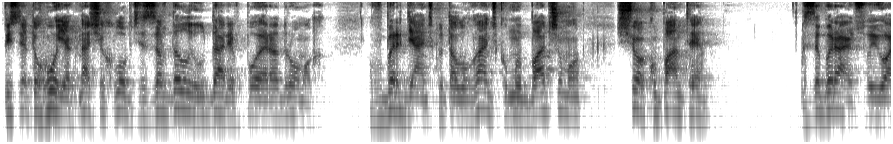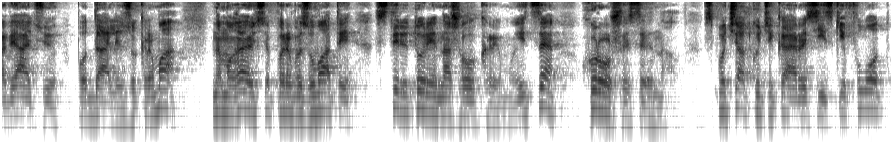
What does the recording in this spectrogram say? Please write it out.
Після того, як наші хлопці завдали ударів по аеродромах в Бердянську та Луганську, ми бачимо, що окупанти забирають свою авіацію подалі. Зокрема, намагаються перебазувати з території нашого Криму. І це хороший сигнал. Спочатку тікає російський флот,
